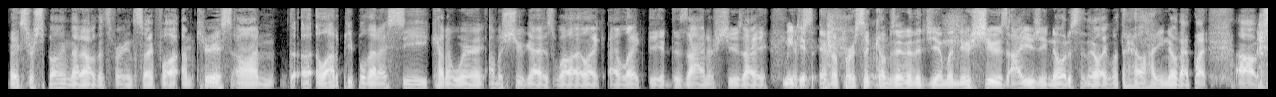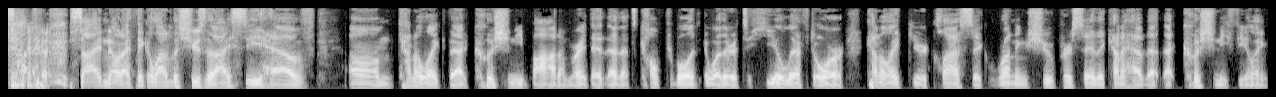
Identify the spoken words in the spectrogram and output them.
Thanks for spelling that out. That's very insightful. I'm curious on the, a lot of people that I see kind of wearing. I'm a shoe guy as well. I like I like the design of shoes. I me too. If, if a person comes into the gym with new shoes, I usually notice and they're like, "What the hell? How do you know that?" But um, side, side note, I think a lot of the shoes that I see have um, kind of like that cushiony bottom, right? That, that, that's comfortable, whether it's a heel lift or kind of like your classic running shoe per se. They kind of have that that cushiony feeling,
